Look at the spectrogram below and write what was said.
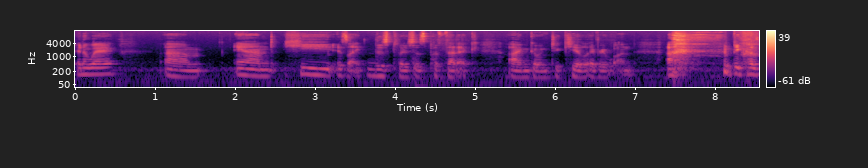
in a way, um, and he is like, "This place is pathetic. I'm going to kill everyone," because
